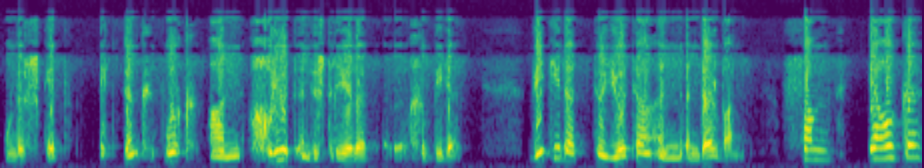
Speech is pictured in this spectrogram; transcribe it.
onderskep. Ek dink ook aan groot industriële uh, gebiede Weet jy dat Toyota in in Durban vang elke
